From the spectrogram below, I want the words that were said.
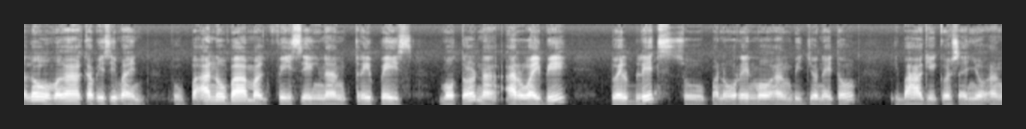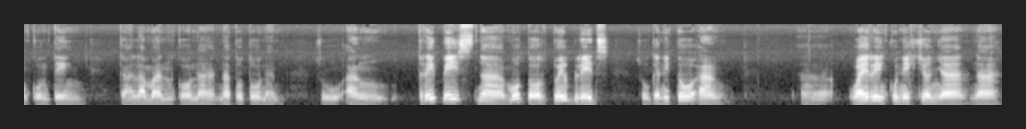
Hello mga kabisi mine. Kung paano ba mag-facing ng 3-phase motor na RYB 12 leads. So panoorin mo ang video na ito. Ibahagi ko sa inyo ang kunting kaalaman ko na natutunan. So ang 3-phase na motor 12 leads. So ganito ang uh, wiring connection niya na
